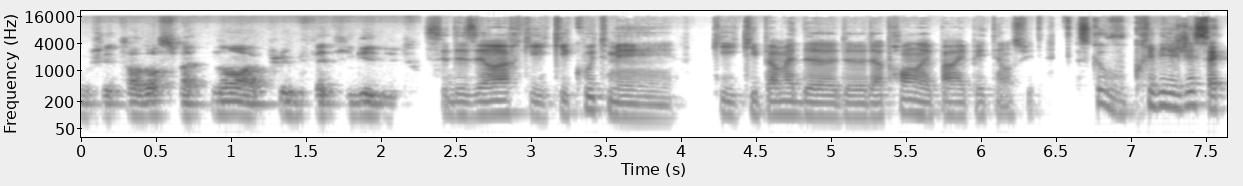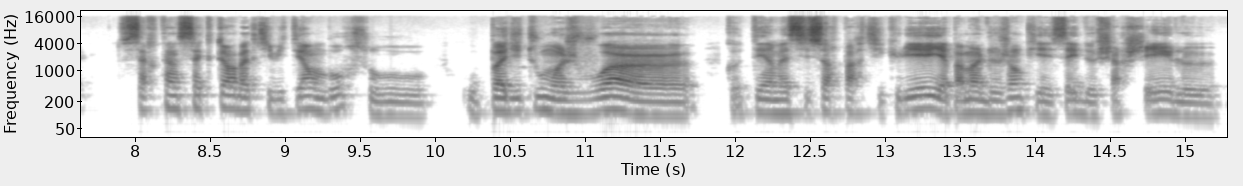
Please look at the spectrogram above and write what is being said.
Donc j'ai tendance maintenant à plus me fatiguer du tout. C'est des erreurs qui, qui coûtent, mais qui, permettent d'apprendre et pas répéter ensuite. Est-ce que vous privilégiez certains secteurs d'activité en bourse ou, pas du tout? Moi, je vois euh, côté investisseur particulier, il y a pas mal de gens qui essayent de chercher le,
